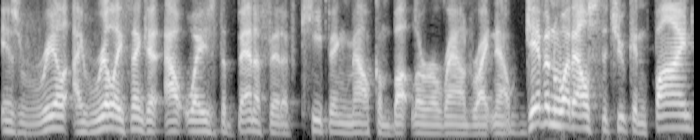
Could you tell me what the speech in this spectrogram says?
is real. I really think it outweighs the benefit of keeping Malcolm Butler around right now, given what else that you can find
